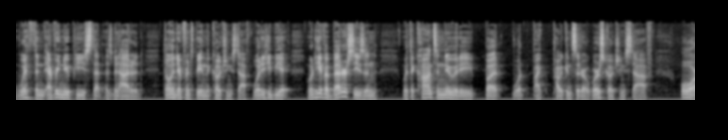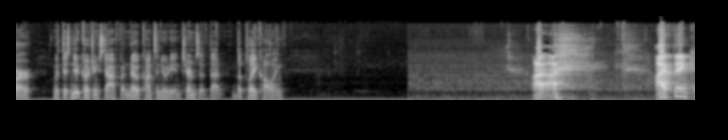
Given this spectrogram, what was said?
with an, every new piece that has been added, the only difference being the coaching staff. Would he be? Would he have a better season with the continuity, but what I probably consider a worse coaching staff, or with this new coaching staff but no continuity in terms of that the play calling? I, I I think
